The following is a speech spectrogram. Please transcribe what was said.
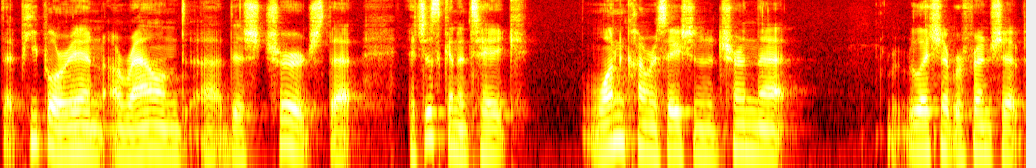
that people are in around uh, this church that it's just going to take one conversation to turn that relationship or friendship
